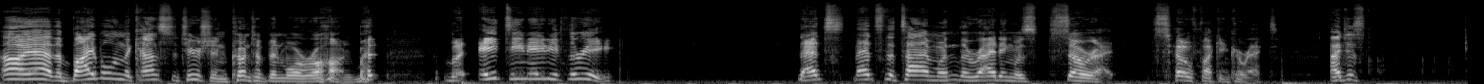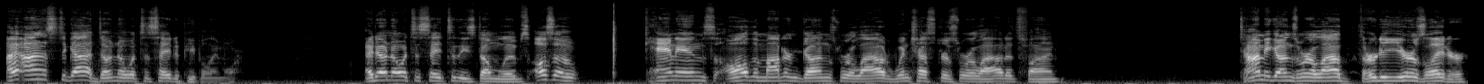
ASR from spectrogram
Oh yeah, the Bible and the Constitution couldn't have been more wrong, but but 1883 that's that's the time when the writing was so right. So fucking correct. I just I honest to God don't know what to say to people anymore. I don't know what to say to these dumb libs. Also, cannons, all the modern guns were allowed, Winchesters were allowed, it's fine. Tommy guns were allowed 30 years later.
